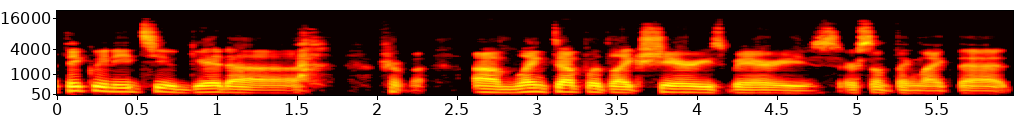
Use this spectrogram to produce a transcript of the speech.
I think we need to get uh, um, linked up with like Shari's Berries or something like that,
